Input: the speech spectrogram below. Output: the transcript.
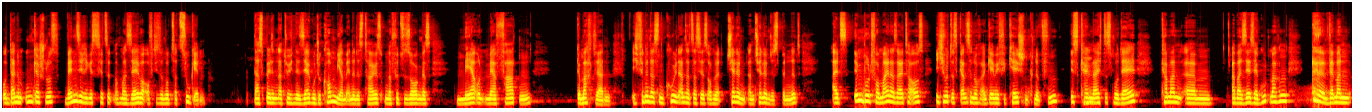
Und dann im Umkehrschluss, wenn sie registriert sind, nochmal selber auf diese Nutzer zugehen. Das bildet natürlich eine sehr gute Kombi am Ende des Tages, um dafür zu sorgen, dass mehr und mehr Fahrten gemacht werden. Ich finde das einen coolen Ansatz, dass ihr das auch mit Challenge, an Challenges bindet. Als Input von meiner Seite aus, ich würde das Ganze noch an Gamification knüpfen. Ist kein mhm. leichtes Modell, kann man ähm, aber sehr, sehr gut machen, wenn man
